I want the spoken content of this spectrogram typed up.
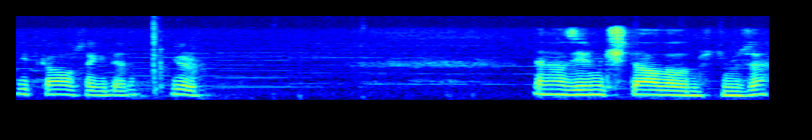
Git kaosa gidelim. Yürü. En az 20 kişi daha alalım üstümüze.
